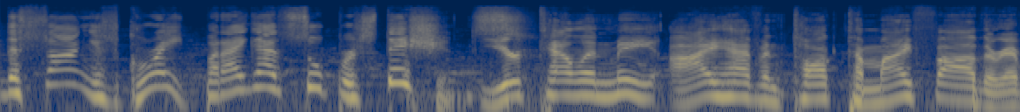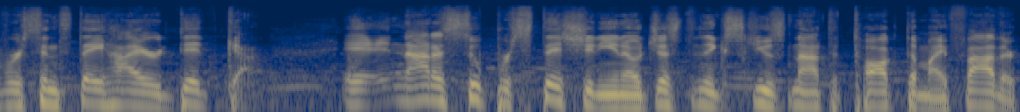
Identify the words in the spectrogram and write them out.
the song is great, but I got superstitions. You're telling me I haven't talked to my father ever since they hired Ditka. Eh, not a superstition, you know, just an excuse not to talk to my father.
